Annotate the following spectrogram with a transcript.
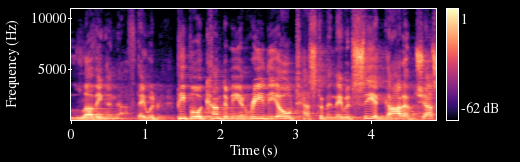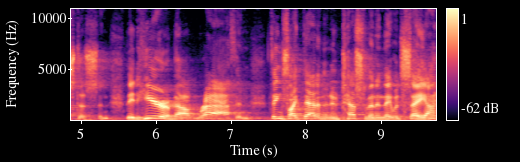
loving enough. They would, people would come to me and read the Old Testament. They would see a God of justice and they'd hear about wrath and things like that in the New Testament. And they would say, I,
